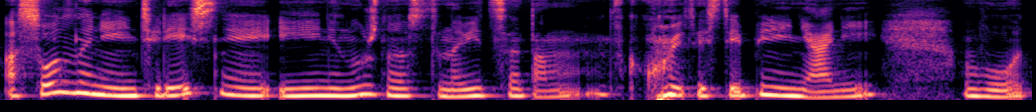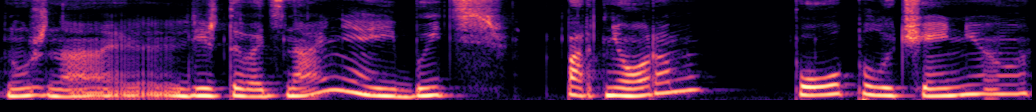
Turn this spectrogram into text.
осознаннее, интереснее, и не нужно становиться там в какой-то степени няней. Вот, нужно э, лишь давать знания и быть партнером по получению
